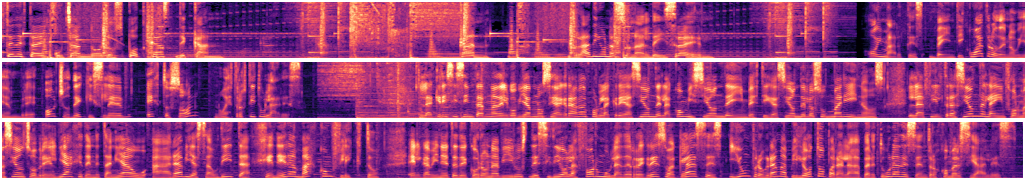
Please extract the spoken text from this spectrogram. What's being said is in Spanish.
Usted está escuchando los podcasts de CAN. CAN, Radio Nacional de Israel. Hoy martes 24 de noviembre, 8 de Kislev, estos son nuestros titulares. La crisis interna del gobierno se agrava por la creación de la Comisión de Investigación de los Submarinos. La filtración de la información sobre el viaje de Netanyahu a Arabia Saudita genera más conflicto. El gabinete de coronavirus decidió la fórmula de regreso a clases y un programa piloto para la apertura de centros comerciales.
